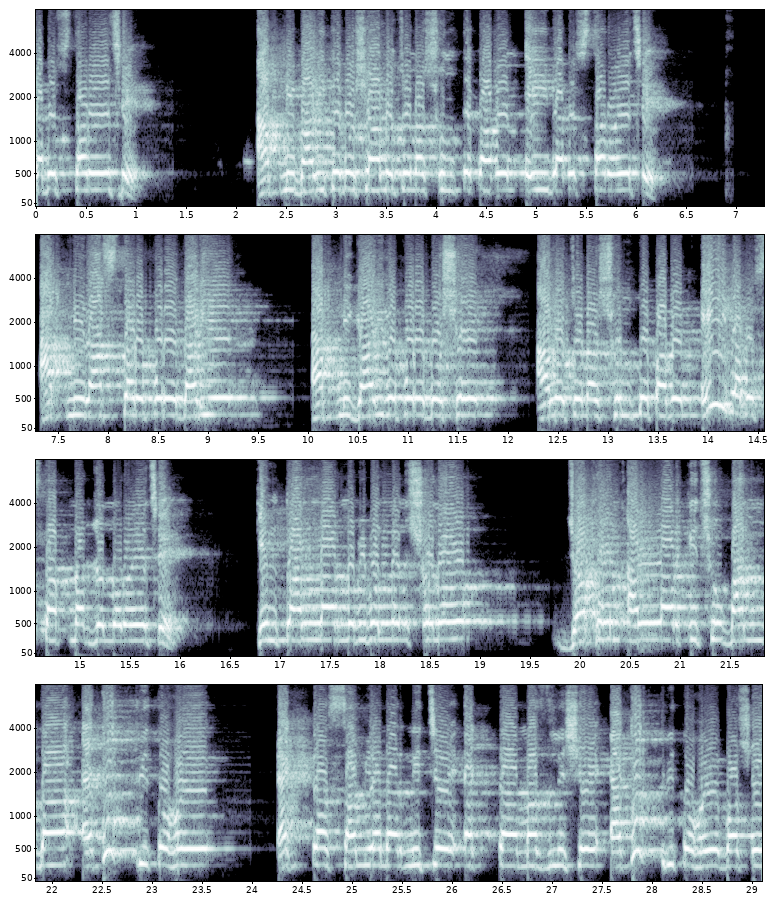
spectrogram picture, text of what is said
ব্যবস্থা রয়েছে। আপনি বাড়িতে বসে আলোচনা শুনতে পাবেন, এই ব্যবস্থা রয়েছে। আপনি রাস্তার উপরে দাঁড়িয়ে, আপনি গাড়ির উপরে বসে আলোচনা শুনতে পাবেন, এই ব্যবস্থা আপনার জন্য রয়েছে। কিন্তু আল্লাহর নবী বললেন, শোনো, যখন আল্লাহর কিছু বান্দা একত্রিত হয়ে একটা সামিয়ানার নিচে, একটা মাজলিসে একত্রিত হয়ে বসে,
